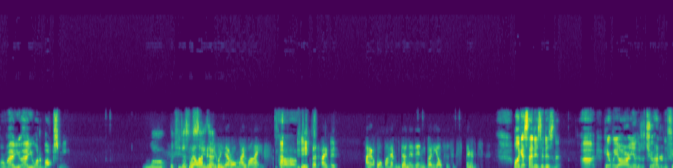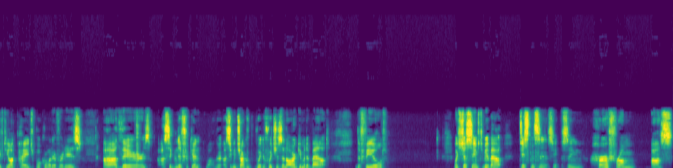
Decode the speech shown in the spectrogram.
or how you how you want to box me. well, but she doesn't well, say I've been that. doing that all my life. Uh, but I. I hope I haven't done it at anybody else's expense. Well, I guess that is it, isn't it? Uh, here we are. You know, there's a 250 odd page book or whatever it is. Uh, there's a significant, well, a significant chunk of which, of which is an argument about the field, which just seems to be about distancing her from us,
